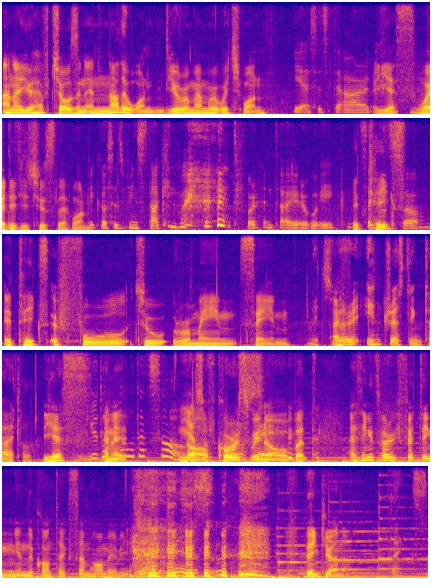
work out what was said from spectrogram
Anna, you have chosen another one. Do you remember which one? Yes, it's the arc. Yes. Why Mhm. did you choose that one? Because it's been stuck in my head for an entire week. It It's takes it takes a fool to remain sane. It's I a th- very interesting title. Yes. You don't and I- know that song? No, Yes, of, of course. we know, but I think it's very fitting in the context somehow, maybe. Yeah, yes. Thank you, Anna. Thanks.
